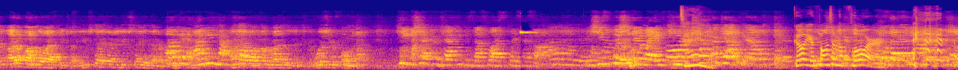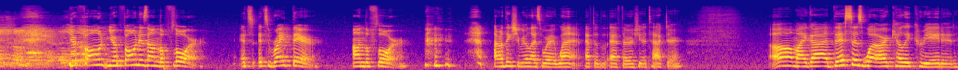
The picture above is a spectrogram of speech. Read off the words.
the police come in, I don't want to go after each other. You stay there, you stay there. Okay, I need my I have phone. other residents here. Where's your phone at? Can you check her jacket? Because that's the last place I saw her. Oh. And she's pushing it away. Can you check her jacket? Girl, your phone's on the floor. Your phone your phone is on the floor. It's it's right there on the floor. I don't think she realized where it went after the, after she attacked her. Oh my god, this is what R. Kelly created.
